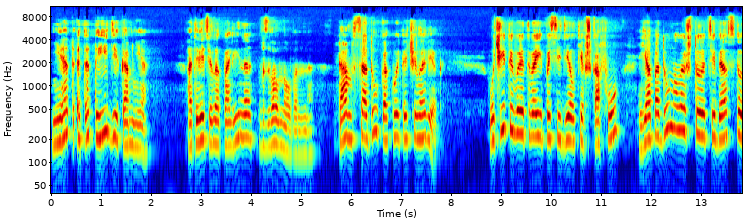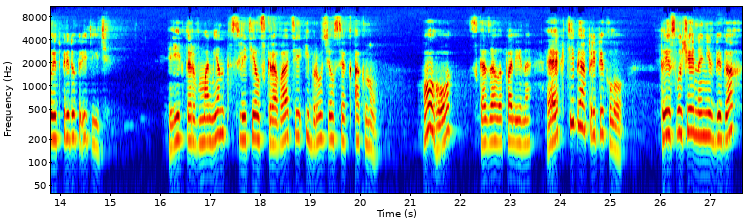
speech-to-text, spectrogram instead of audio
«Нет, это ты иди ко мне», — ответила Полина взволнованно. Там в саду какой-то человек. Учитывая твои посиделки в шкафу, я подумала, что тебя стоит предупредить». Виктор в момент слетел с кровати и бросился к окну. «Ого!» — сказала Полина. «Эк, тебя припекло! Ты случайно не в бегах?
